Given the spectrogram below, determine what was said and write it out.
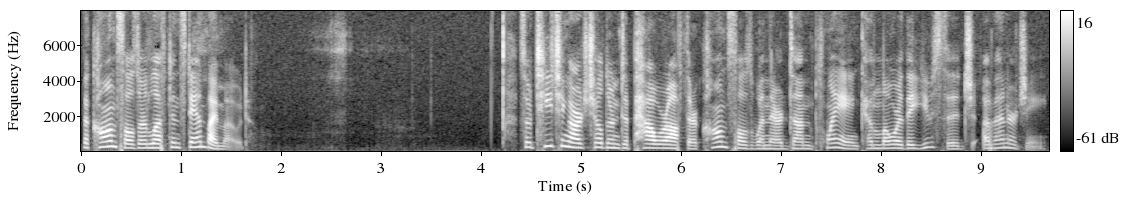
the consoles are left in standby mode. So, teaching our children to power off their consoles when they're done playing can lower the usage of energy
